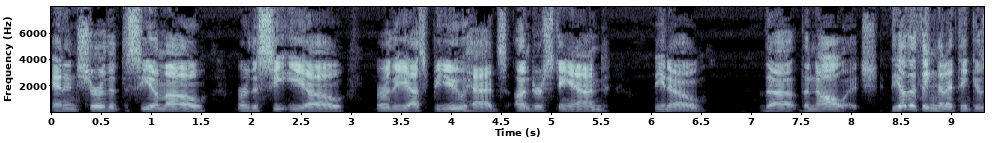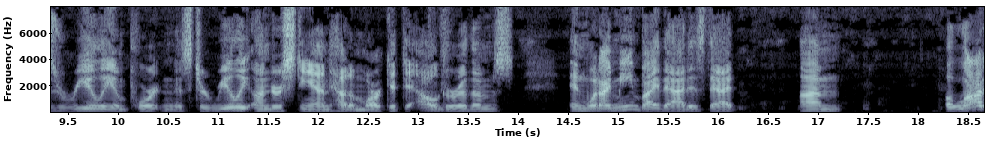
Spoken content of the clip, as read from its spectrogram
and ensure that the CMO or the CEO or the SBU heads understand, you know, the the knowledge. The other thing that I think is really important is to really understand how to market to algorithms. And what I mean by that is that um, a lot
